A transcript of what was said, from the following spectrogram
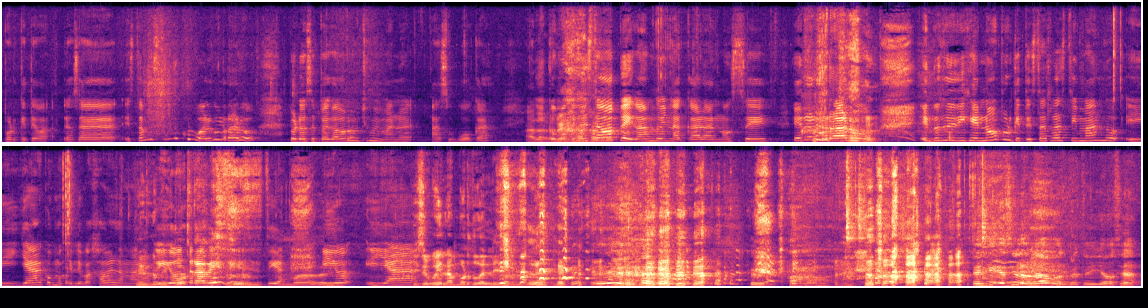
porque te va, o sea, estaba haciendo como algo raro, pero se pegaba mucho mi mano a su boca A la y como que se estaba pegando en la cara, no sé, era raro. Entonces dije, no, porque te estás lastimando y ya como que le bajaba la mano No me y importa. otra vez insistía. Y, yo, y ya... Dice, güey, el amor duele. ¿no? Es que, es que lo hablábamos, Beto y yo, o sea,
